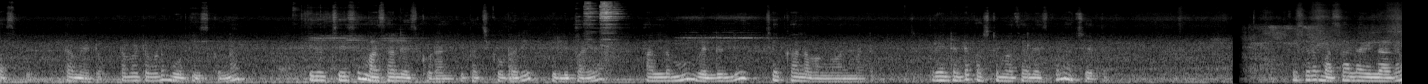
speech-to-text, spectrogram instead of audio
పసుపు టమాటో. టమాటో కూడా మూడు తీసుకున్నా. ఇది వచ్చేసి మసాలా వేసుకోవడానికి పచ్చి కొబ్బరి ఉల్లిపాయ అల్లము వెల్లుల్లి చెక్క లవంగం అనమాట ఇప్పుడు ఏంటంటే ఫస్ట్ మసాలా వేసుకొని వచ్చేద్దాం. చూసారా మసాలా ఇలాగా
